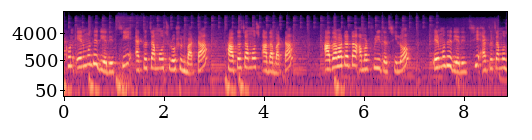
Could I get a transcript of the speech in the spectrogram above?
এখন এর মধ্যে দিয়ে দিচ্ছি একটা চামচ রসুন বাটা, হাফ চামচ আদা বাটা। আদা বাটাটা আমার ফ্রিজে ছিল। এর মধ্যে দিয়ে দিচ্ছি একটা চামচ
